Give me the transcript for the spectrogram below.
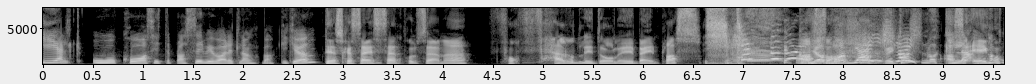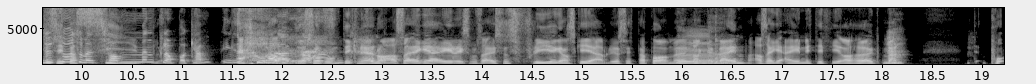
helt OK sitteplasser. Vi var litt langt bak i køen. Det skal si Sentrum Scene. Forferdelig dårlig beinplass. Ja, herregud. Karsten var Altså, jeg Du så ut som en sammenklappa camping. Jeg hadde så vondt i knærne. Altså, jeg, jeg, liksom, jeg syns fly er ganske jævlig å sitte på med lange bein. Altså, jeg er 1,94 høy, men på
